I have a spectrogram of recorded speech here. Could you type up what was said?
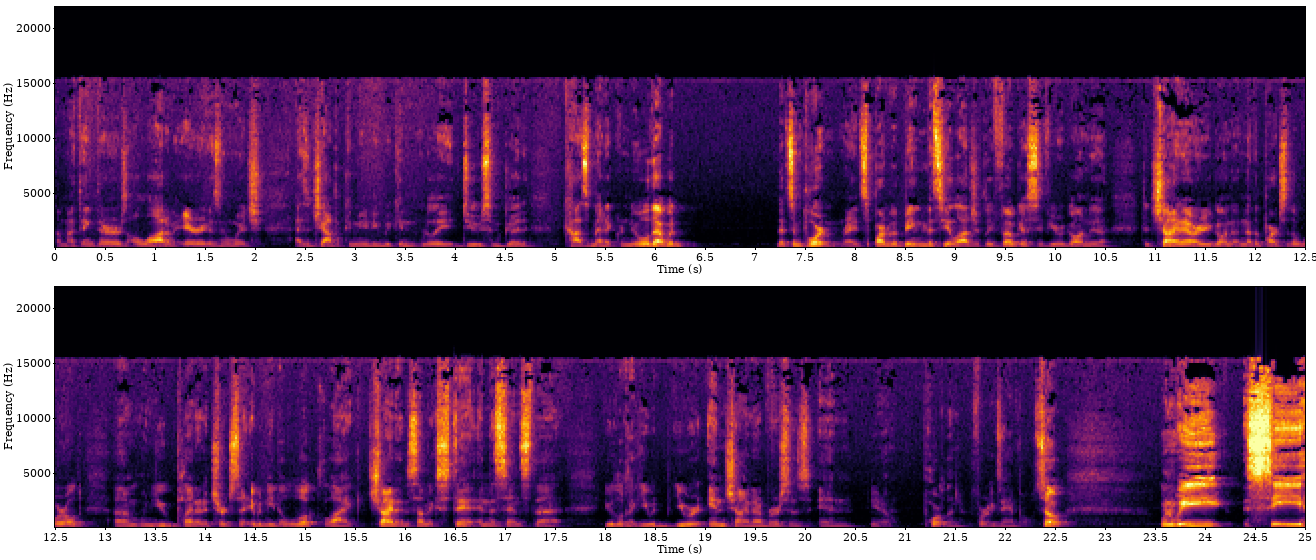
Um, I think there's a lot of areas in which, as a chapel community, we can really do some good cosmetic renewal that would that's important, right? It's part of it being missiologically focused. If you were going to to China or you're going to another parts of the world, um, when you planted a church there, it would need to look like China to some extent, in the sense that you look like you would you were in China versus in you know Portland, for example. So when we see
